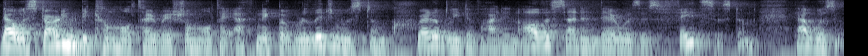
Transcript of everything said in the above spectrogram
that was starting to become multiracial, multi-ethnic, but religion was still incredibly divided. And all of a sudden, there was this faith system that was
